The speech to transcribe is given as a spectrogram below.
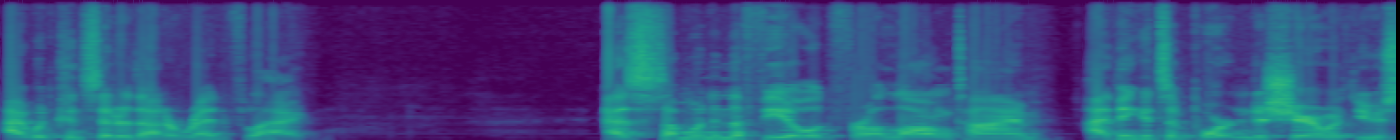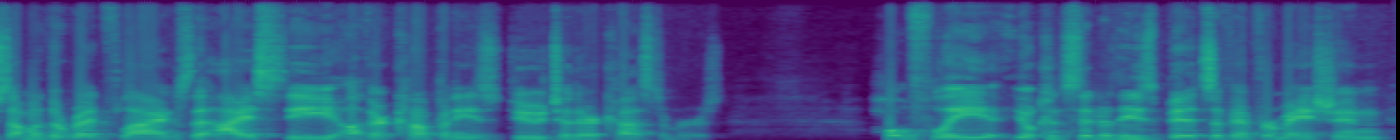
I would consider that a red flag. As someone in the field for a long time, I think it's important to share with you some of the red flags that I see other companies do to their customers. Hopefully, you'll consider these bits of information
